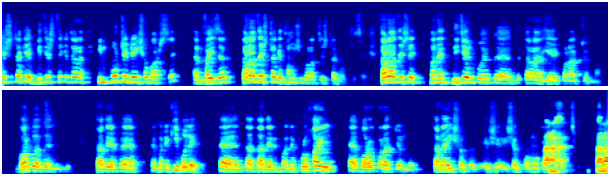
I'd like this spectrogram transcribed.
দেশটাকে বিদেশ থেকে যারা ইম্পোর্টেড এইসব আসছে অ্যাডভাইজার তারা দেশটাকে ধ্বংস করার চেষ্টা করতেছে। তারা দেশে মানে নিজের তারা ইয়ে করার জন্য গর্ব তাদের মানে কি বলে আহ, তাদের মানে প্রোফাইল বড় করার জন্য তারা এইসব এইসব- কর্মকাণ্ড তারা- করছে। তারা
